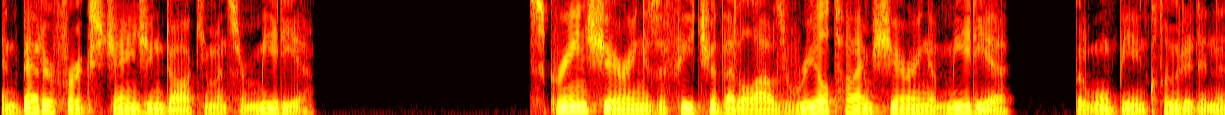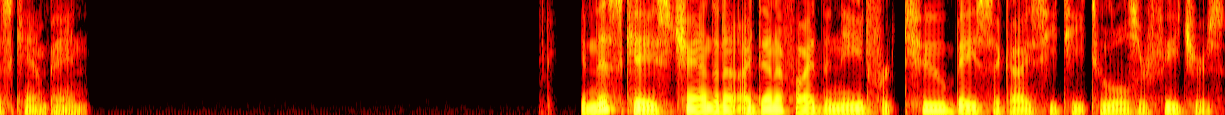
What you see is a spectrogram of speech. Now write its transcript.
and better for exchanging documents or media. Screen sharing is a feature that allows real-time sharing of media, but won't be included in this campaign. In this case, Chandana identified the need for two basic ICT tools or features.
